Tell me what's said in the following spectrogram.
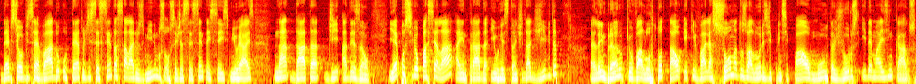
deve ser observado o teto de 60 salários mínimos, ou seja, 66 mil reais, na data de adesão. E é possível parcelar a entrada e o restante da dívida é, lembrando que o valor total equivale à soma dos valores de principal, multa, juros e demais encargos.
